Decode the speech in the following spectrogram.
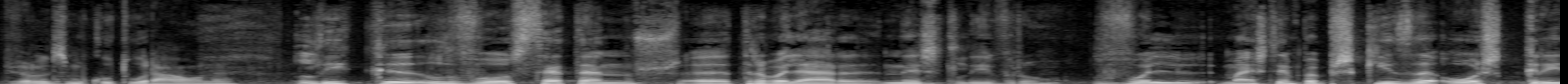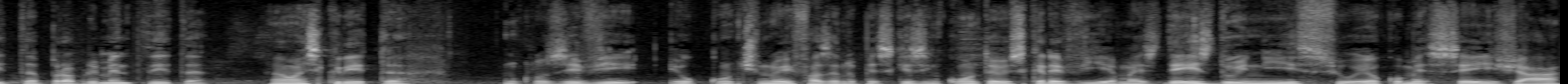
do jornalismo cultural, né. Li que levou sete anos a trabalhar neste livro. Levou-lhe mais tempo a pesquisa ou a escrita propriamente dita? Não, a escrita. Inclusive, eu continuei fazendo pesquisa enquanto eu escrevia, mas desde o início eu comecei já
